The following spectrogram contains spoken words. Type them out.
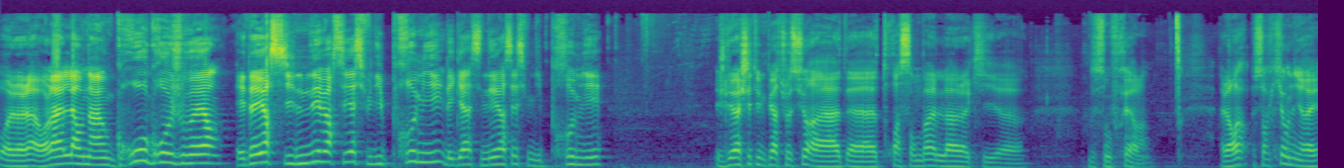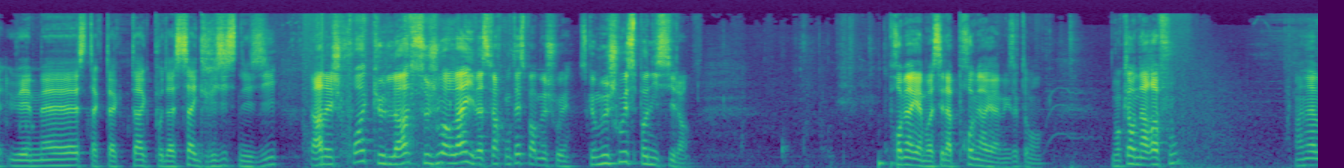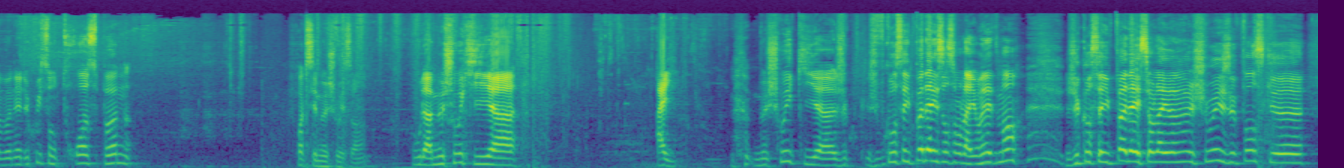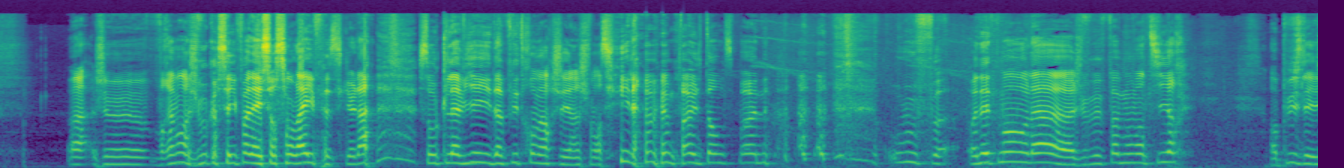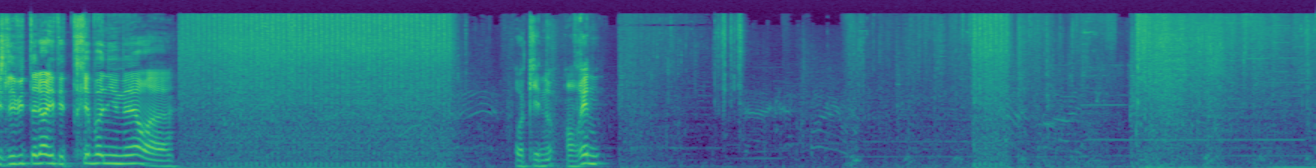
Oh là là, alors là, là on a un gros gros joueur. Et d'ailleurs, si Never CS finit premier, les gars, si Never CS finit premier, je lui achète une paire de chaussures à, 300 balles là, qui, euh, de son frère là. Alors, sur qui on irait? UMS, tac tac tac, Podassa, Grisis, Nezi. Regardez, je crois que là, ce joueur-là, il va se faire contester par Meshoué. Parce que Meshoué spawn ici, là. Première gamme, ouais, c'est la première gamme, exactement. Donc là, on a Rafou. Un abonné. Du coup, ils sont 3 spawns. Je crois que c'est Meshoué, ça. Hein. Oula, Meshoué qui a... Aïe. Meshoué qui a... Je, je vous conseille pas d'aller sur son live, honnêtement. Je conseille pas d'aller sur le live à Meshoué. Je pense que... Voilà, je vraiment je vous conseille pas d'aller sur son live parce que là son clavier il n'a plus trop marché hein, je pense il a même pas eu le temps de spawn. Ouf, honnêtement là euh, je vais pas me mentir. En plus je l'ai vu tout à l'heure il était de très bonne humeur. Euh. Ok, en vrai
